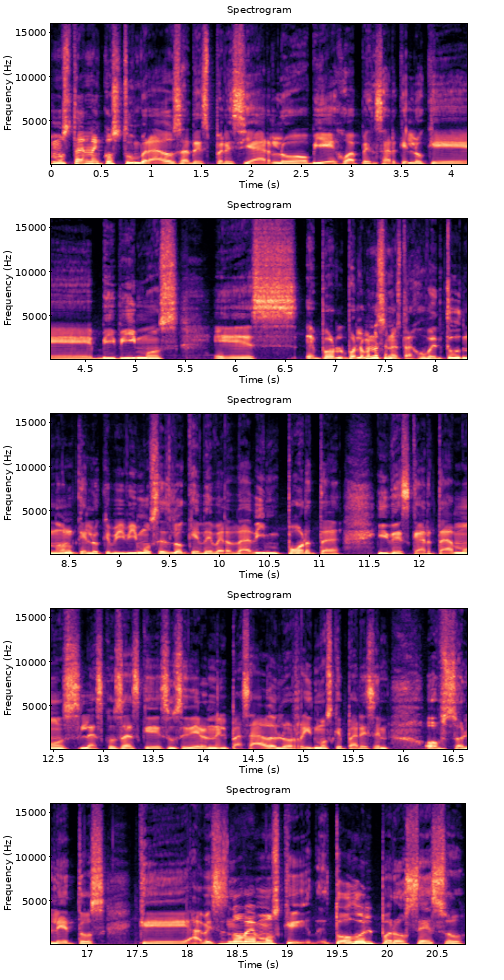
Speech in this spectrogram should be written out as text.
Estamos tan acostumbrados a despreciar lo viejo, a pensar que lo que vivimos es, eh, por, por lo menos en nuestra juventud, ¿no? Que lo que vivimos es lo que de verdad importa y descartamos las cosas que sucedieron en el pasado, los ritmos que parecen obsoletos, que a veces no vemos que todo el proceso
